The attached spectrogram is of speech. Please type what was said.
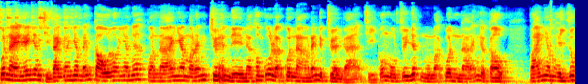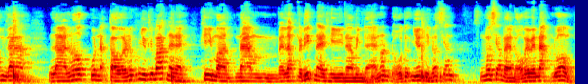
Quân này thì anh em chỉ dành cho anh em đánh cầu thôi, anh em nhé. Còn là anh em mà đánh truyền thì là không có loại quân nào đánh được truyền cả. Chỉ có một duy nhất một loại quân là đánh được cầu. Và anh em hình dung ra là nó quân nặng cầu này nó cũng như cái bát này này. Khi mà làm về lặng về đít này thì là mình để nó đổ tự nhiên thì nó sẽ nó sẽ về đổ về bên nặng, đúng không?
